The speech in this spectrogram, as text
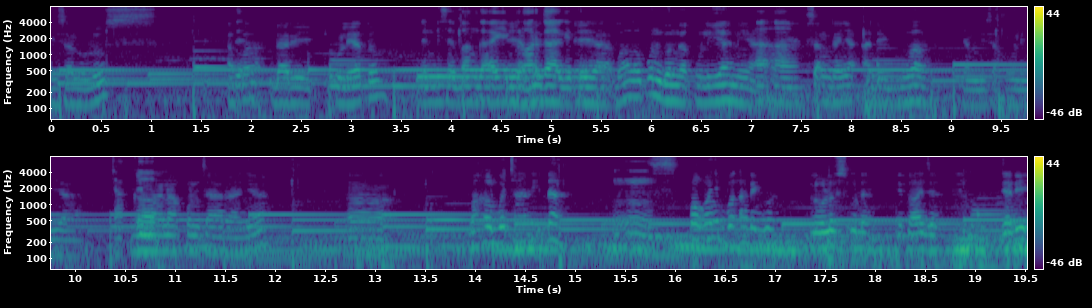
bisa lulus apa dari kuliah tuh? Dan bisa banggain Iya, keluarga bisa- gitu iya. Walaupun gue nggak kuliah nih ya Ah, ah. seenggaknya adik gue yang bisa kuliah. Cakep. gimana pun caranya eh, bakal gue cari dah. Mm-mm. pokoknya buat adik gue lulus udah itu aja. Jadi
